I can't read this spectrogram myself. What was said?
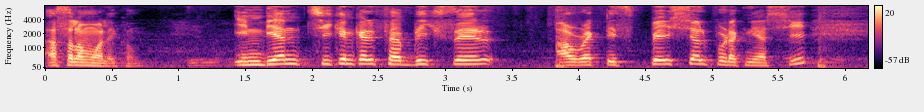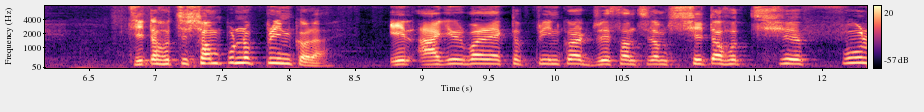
আসসালামু আলাইকুম। ইন্ডিয়ান চিকেন কারি ফ্যাব্রিক্সের আরও একটি স্পেশাল প্রোডাক্ট নিয়ে আসছি, যেটা হচ্ছে সম্পূর্ণ প্রিন্ট করা। এর আগের বারে একটা প্রিন্ট করা ড্রেস আনছিলাম, সেটা হচ্ছে ফুল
